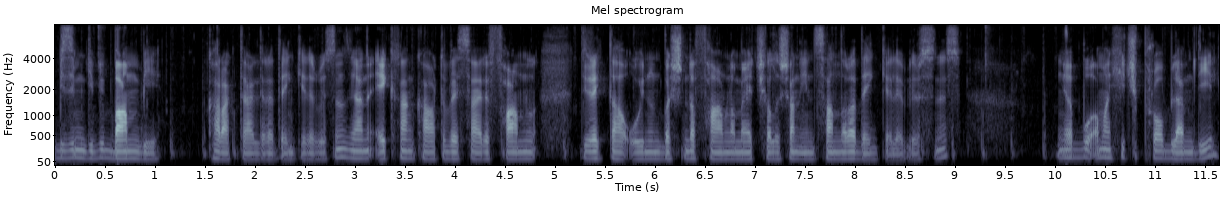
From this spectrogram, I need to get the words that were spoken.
bizim gibi Bambi karakterlere denk gelebilirsiniz. Yani ekran kartı vesaire farm direkt daha oyunun başında farmlamaya çalışan insanlara denk gelebilirsiniz. Ya bu ama hiç problem değil.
